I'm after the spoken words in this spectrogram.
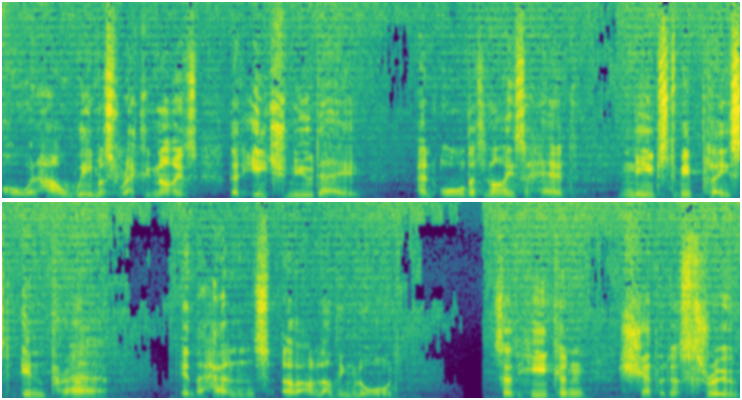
Oh, and how we must recognize that each new day and all that lies ahead needs to be placed in prayer in the hands of our loving Lord so that He can shepherd us through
